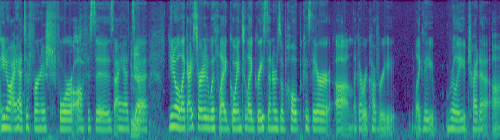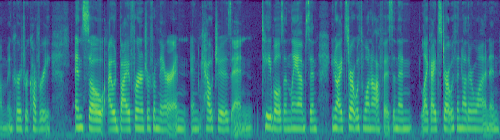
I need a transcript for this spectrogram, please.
You know, I had to furnish four offices. I had to, Yeah. you know, like I started with like going to like Grace Centers of Hope because they're um, like a recovery, like they really try to um, encourage recovery. And so I would buy furniture from there and, and couches and tables and lamps. And, you know, I'd start with one office and then like I'd start with another one and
